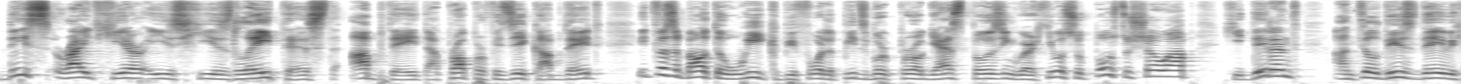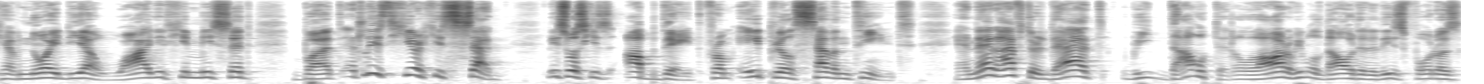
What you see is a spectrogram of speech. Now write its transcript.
This right here is his latest update, a proper physique update. It was about a week before the Pittsburgh Pro guest posing where he was supposed to show up, he didn't. Until this day we have no idea why did he miss it, but at least here he said this was his update from April 17th. And then after that, we doubted, a lot of people doubted that these photos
